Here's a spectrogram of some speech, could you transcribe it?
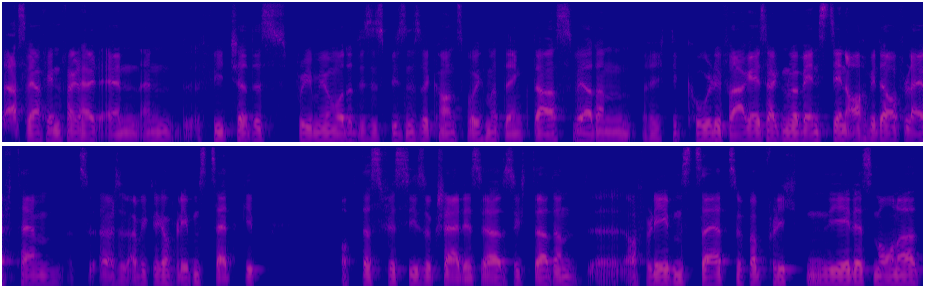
Das wäre auf jeden Fall halt ein, ein Feature des Premium oder dieses Business-Accounts, wo ich mir denke, das wäre dann richtig cool. Die Frage ist halt nur, wenn es den auch wieder auf Lifetime, also wirklich auf Lebenszeit gibt, ob das für sie so gescheit ist, ja, sich da dann äh, auf Lebenszeit zu verpflichten, jedes Monat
